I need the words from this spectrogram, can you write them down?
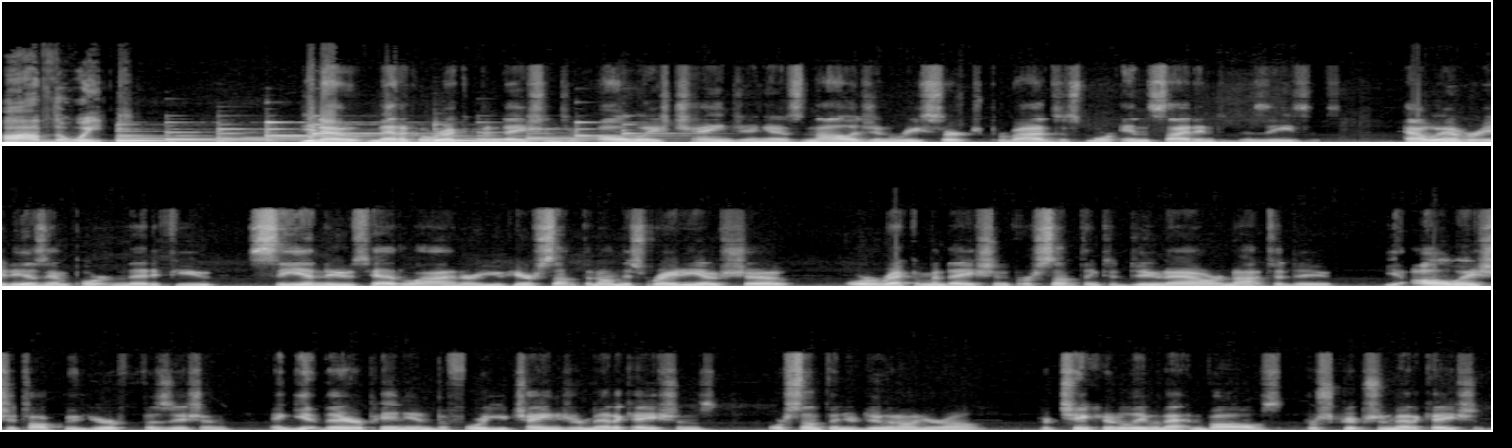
of the week. You know, medical recommendations are always changing as knowledge and research provides us more insight into diseases. However, it is important that if you see a news headline or you hear something on this radio show or a recommendation for something to do now or not to do, you always should talk with your physician and get their opinion before you change your medications or something you're doing on your own, particularly when that involves prescription medication.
